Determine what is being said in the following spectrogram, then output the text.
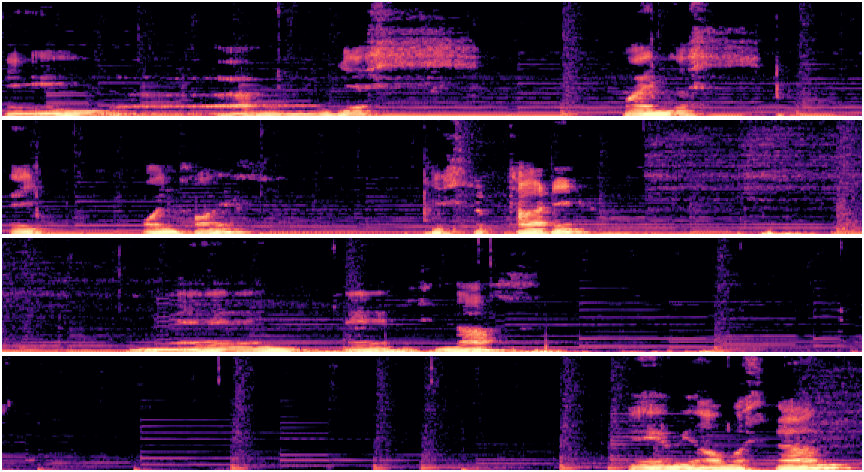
okay uh, yes minus 8.5 just to cut it and okay it's enough. Okay we almost done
